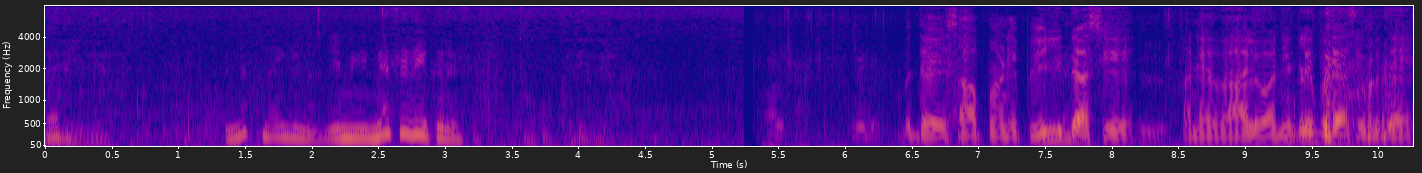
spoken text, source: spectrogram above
નથી નાગી ના એની મેસેજ કરે છે. બધાએ સા પાણી પી લીધા છે અને હવે હાલવા નીકળી પડ્યા છે બધાએ.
